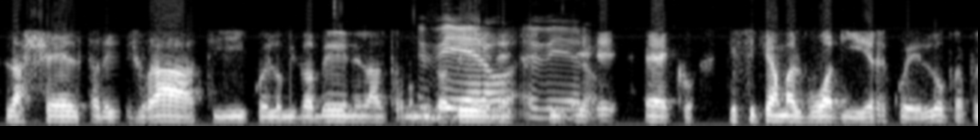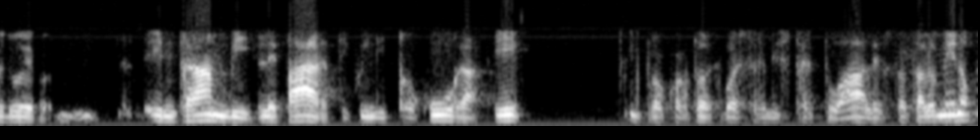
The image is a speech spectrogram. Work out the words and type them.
la scelta dei giurati, quello mi va bene, l'altro non È mi vero, va bene, è vero. e- ecco, che si chiama il voir dire, quello, proprio dove entrambi le parti, quindi procura e il procuratore che può essere distrettuale, statale o meno,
